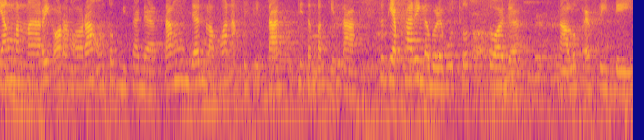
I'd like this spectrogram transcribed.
yang menarik orang-orang untuk bisa datang dan melakukan aktivitas di tempat kita. Itu tiap hari nggak boleh putus. Tuh ada Ngalup everyday.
